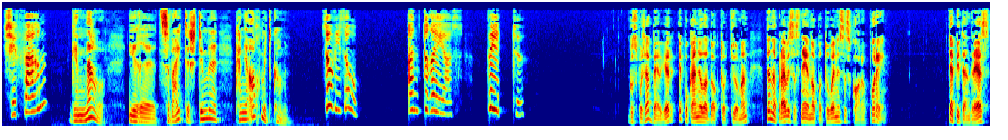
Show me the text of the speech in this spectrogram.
Schiff fahren? Genau. Ihre zweite Stimme kann ja auch mitkommen. Andreas, bitte. Госпожа Бергер е поканила доктор Тюрман да направи с нея едно пътуване с кораб по Рейн. Тя пита Андреас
